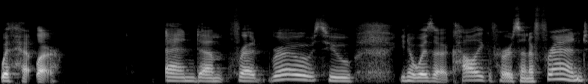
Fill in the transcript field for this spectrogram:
with Hitler and um, Fred Rose, who you know was a colleague of hers and a friend,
